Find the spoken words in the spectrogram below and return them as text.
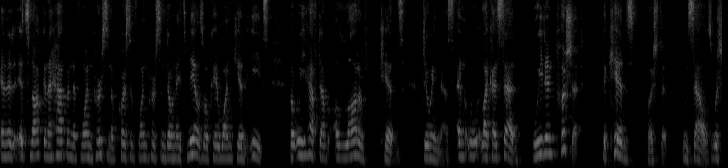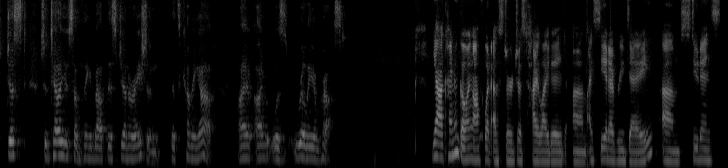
And it, it's not going to happen if one person, of course, if one person donates meals, okay, one kid eats, but we have to have a lot of kids doing this. And like I said, we didn't push it. The kids pushed it themselves, which just should tell you something about this generation that's coming up. I, I was really impressed. Yeah, kind of going off what Esther just highlighted, um, I see it every day. Um, students,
